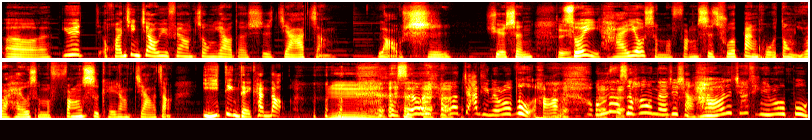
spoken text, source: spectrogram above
呃，因为环境教育非常重要的是家长、老师、学生，对所以还有什么方式？除了办活动以外，还有什么方式可以让家长一定得看到？嗯，所以我想到家庭联络部。好，我们那时候呢就想，好，那家庭联络部，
